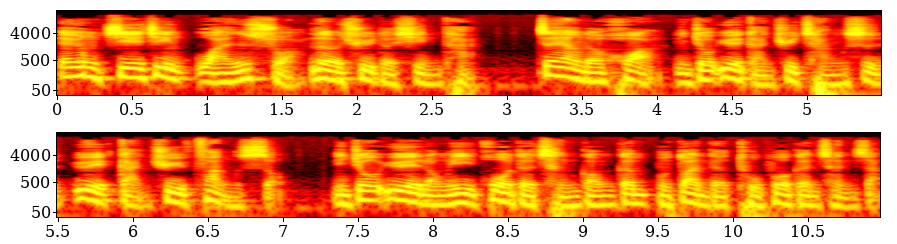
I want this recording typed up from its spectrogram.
要用接近玩耍乐趣的心态。这样的话，你就越敢去尝试，越敢去放手，你就越容易获得成功，跟不断的突破跟成长。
